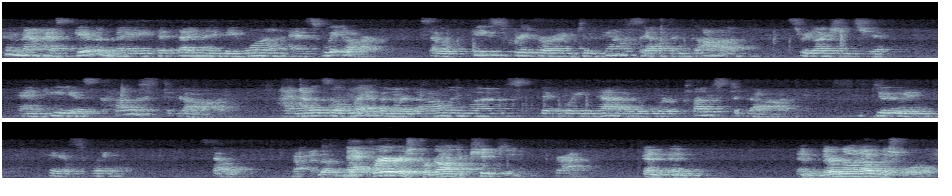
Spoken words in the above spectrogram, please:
whom thou hast given me, that they may be one as we are. So he's referring to himself and God's relationship, and he is close to God. And those eleven are the only ones that we know were close to God doing his will. So, The, the prayer is for God to keep them, right, and, and, and they're not of this world.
